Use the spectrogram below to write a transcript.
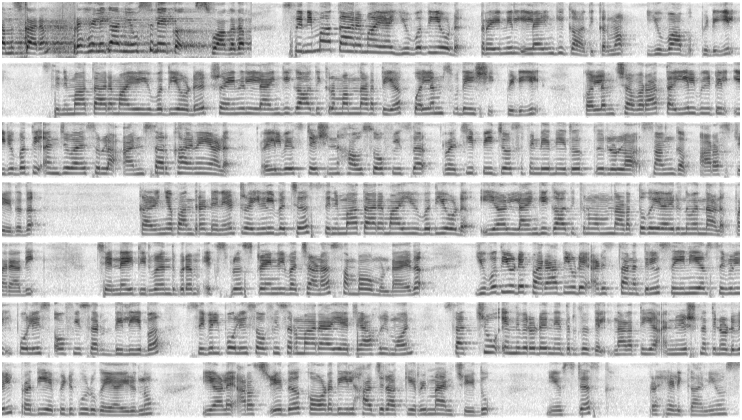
നമസ്കാരം. പ്രഹേളിക ന്യൂസിലേക്ക് സ്വാഗതം. സിനിമാ താരമായ യുവതിയോട് ട്രെയിനിൽ ലൈംഗികാതിക്രമം. യുവാവ് പിടിയിൽ. സിനിമാ താരമായ യുവതിയോട് ട്രെയിനിൽ ലൈംഗികാതിക്രമം നടത്തിയ കൊല്ലം സ്വദേശി പിടിയിൽ. കൊല്ലം ചവറ തയ്യിൽ വീട്ടിൽ ഇരുപത്തി അഞ്ച് വയസ്സുള്ള Ansar ഖാനെയാണ് railway station house officer Reji P ജോസഫിന്റെ നേതൃത്വത്തിലുള്ള സംഘം അറസ്റ്റ് ചെയ്തത്. കഴിഞ്ഞ പന്ത്രണ്ടിന് ട്രെയിനിൽ വെച്ച് സിനിമാ താരമായ യുവതിയോട് ഇയാൾ ലൈംഗികാതിക്രമം നടത്തുകയായിരുന്നുവെന്നാണ് പരാതി. ചെന്നൈ തിരുവനന്തപുരം എക്സ്പ്രസ് ട്രെയിനിൽ വച്ചാണ് സംഭവമുണ്ടായത്. യുവതിയുടെ പരാതിയുടെ അടിസ്ഥാനത്തിൽ senior civil police officer Dileep civil police ഓഫീസർമാരായ രാഹുൽ മോൻ സച്ചു എന്നിവരുടെ നേതൃത്വത്തിൽ നടത്തിയ അന്വേഷണത്തിനൊടുവിൽ പ്രതിയെ പിടികൂടുകയായിരുന്നു. ഇയാളെ അറസ്റ്റ് ചെയ്ത് കോടതിയിൽ ഹാജരാക്കി റിമാൻഡ് ചെയ്തു. News desk Prahelika news.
